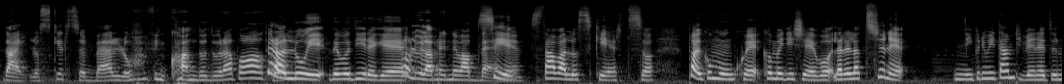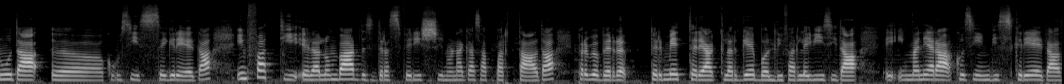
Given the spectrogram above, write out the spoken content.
dai, lo scherzo è bello fin quando dura poco. Però lui, devo dire che. Però lui la prendeva bene. Sì, stava allo scherzo. Poi comunque, come dicevo, la relazione nei primi tempi viene tenuta eh, così segreta. Infatti eh, la Lombard si trasferisce in una casa appartata proprio per permettere a Clark Gable di farle visita eh, in maniera così indiscreta.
